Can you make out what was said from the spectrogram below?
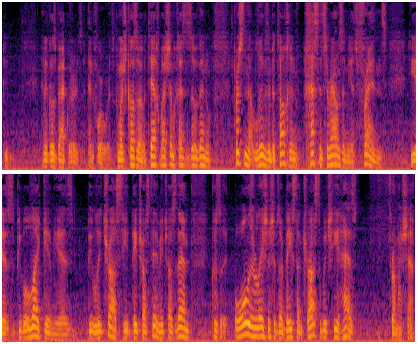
And it goes backwards and forwards. A person that lives in betachin, chesed surrounds him. He has friends. He has people who like him. He has people he trusts. He, they trust him. He trusts them. Because all his relationships are based on trust, which he has from Hashem.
